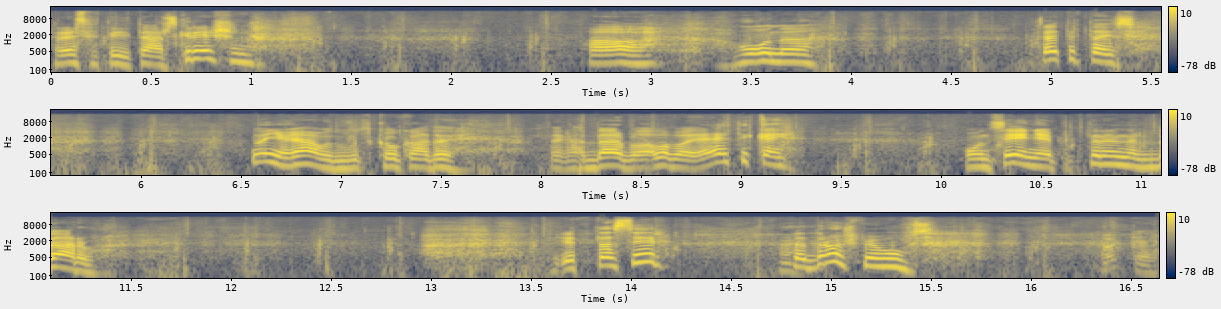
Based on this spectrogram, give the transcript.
Respektīvi, tā ir skriešana. Uh, un uh, ceturtais, nu, viņam jābūt būt kaut kādai kā darba labai ētikai un cieņai pret treneru darbu. Ja tas ir, tad droši pie mums. Okay.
